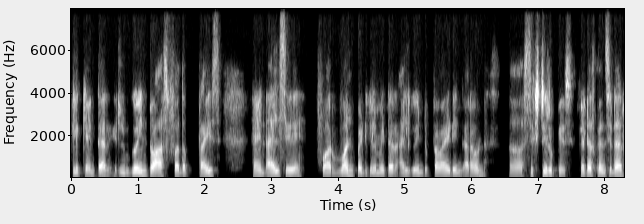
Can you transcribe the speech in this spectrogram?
Click enter. It will going to ask for the price and I'll say for one particular meter, I'll going to providing around uh, 60 rupees. Let us consider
